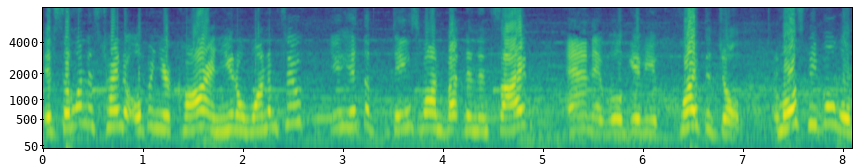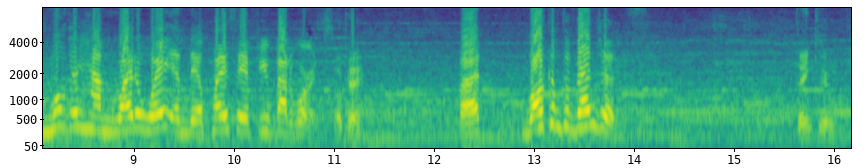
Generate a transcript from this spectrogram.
if someone is trying to open your car and you don't want them to, you hit the James Bond button inside and it will give you quite the jolt. Most people will move their hand right away and they'll probably say a few bad words. Okay. But welcome to Vengeance. Thank you.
